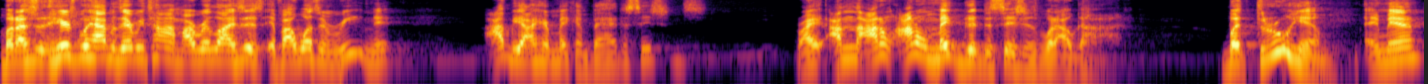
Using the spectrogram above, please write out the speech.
But I said, here's what happens every time. I realize this if I wasn't reading it, I'd be out here making bad decisions. Right? I'm not, I don't I don't make good decisions without God. But through him, amen.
